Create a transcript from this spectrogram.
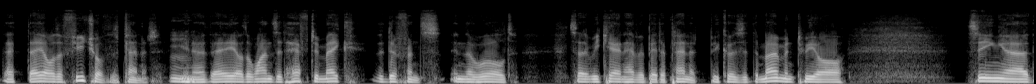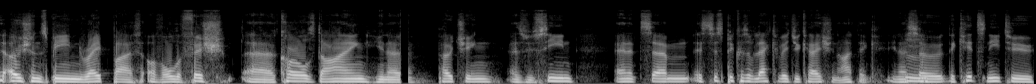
that they are the future of this planet. Mm. You know, they are the ones that have to make the difference in the world so that we can have a better planet. Because at the moment we are seeing uh, the oceans being raped by of all the fish, uh, corals dying, you know, poaching as we've seen, and it's um, it's just because of lack of education. I think you know, mm. so the kids need to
